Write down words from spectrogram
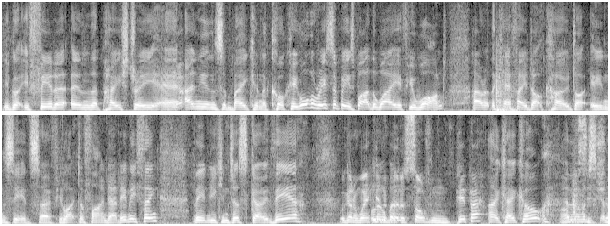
You've got your feta in the pastry, uh, Yep. onions and bacon are cooking. All the recipes, by the way, if you want, are at thecafe.co.nz. So if you'd like to find out anything, then you can just go there. We're going to whack in Little a bit, bit of salt and pepper. Okay, cool. I and then we're just gonna,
